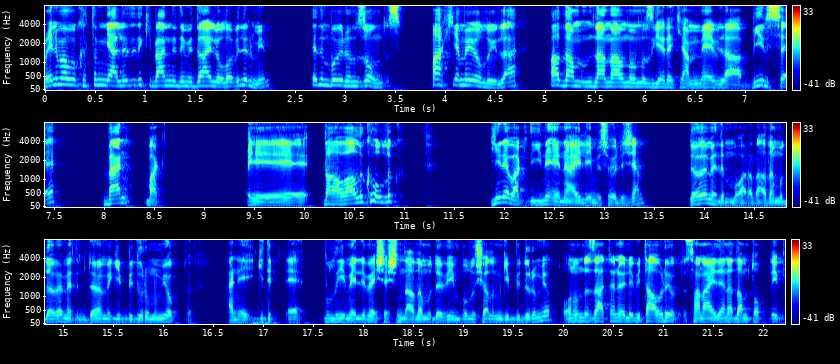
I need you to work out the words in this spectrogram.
benim avukatım geldi dedi ki ben dedi müdahale olabilir miyim? Dedim buyurunuz olunuz. Mahkeme yoluyla adamdan almamız gereken mevla birse ben bak Ee, davalık olduk. Yine bak yine enayiliğimi söyleyeceğim. Dövemedim bu arada. Adamı dövemedim. Dövme gibi bir durumum yoktu. Hani gidip de bulayım 55 yaşında adamı döveyim buluşalım gibi bir durum yoktu. Onun da zaten öyle bir tavrı yoktu. Sanayiden adam toplayıp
